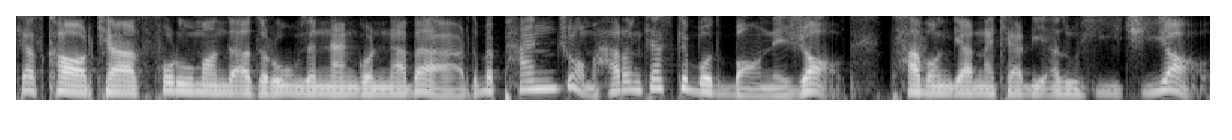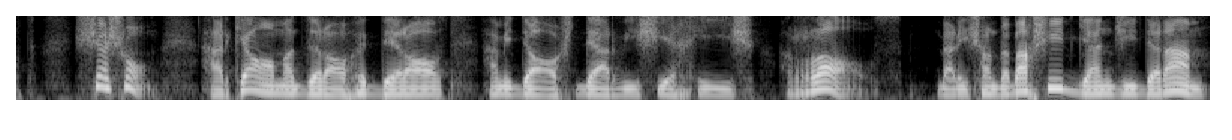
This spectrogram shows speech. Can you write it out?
که از کار کرد فرومانده از روز ننگ و نبرد. به پنجم هر آن کس که بود با نژاد توانگر نکردی از او هیچ یاد. ششم هر که آمد ز راه دراز همی داشت درویشی خیش راز. بر ایشان ببخشید گنجی درم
